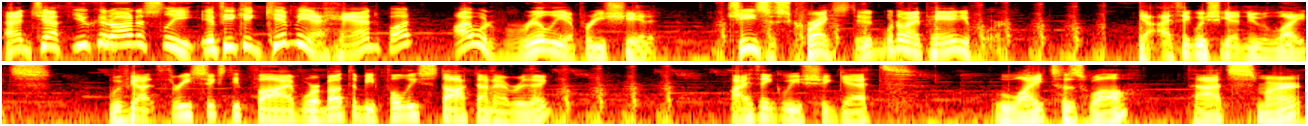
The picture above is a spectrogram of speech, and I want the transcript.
And Jeff, you could honestly, if you could give me a hand, bud, I would really appreciate it. Jesus Christ, dude. What am I paying you for? Yeah, I think we should get new lights. We've got 365. We're about to be fully stocked on everything. I think we should get lights as well. That's smart.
